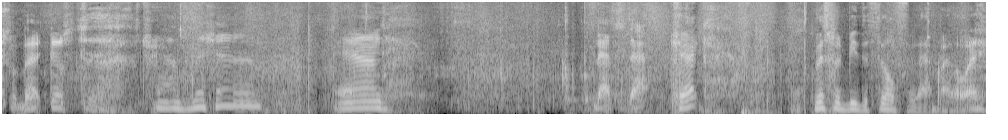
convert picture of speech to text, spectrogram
so that goes to transmission, and that's that. Check. This would be the fill for that, by the way.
